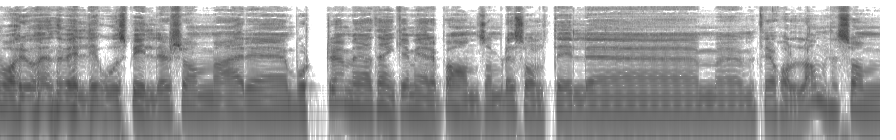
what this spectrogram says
var jo en veldig god spiller som er uh, borte. Men jeg tenker mer på han som ble solgt til, uh, til Holland. Som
